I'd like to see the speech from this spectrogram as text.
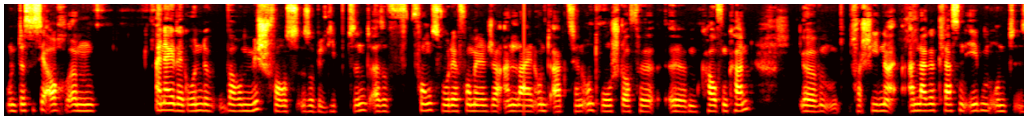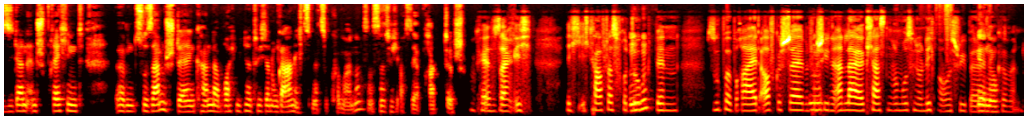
Und das ist ja auch ähm, einer der Gründe, warum Mischfonds so beliebt sind, also Fonds, wo der Fondsmanager Anleihen und Aktien und Rohstoffe ähm, kaufen kann, ähm, verschiedene Anlageklassen eben und sie dann entsprechend ähm, zusammenstellen kann. Da brauche ich mich natürlich dann um gar nichts mehr zu kümmern. Ne? Das ist natürlich auch sehr praktisch. Okay, also sagen, ich, ich, ich kaufe das Produkt, mhm. bin super breit aufgestellt mit mhm. verschiedenen Anlageklassen und muss mich noch nicht mal ums Rebalancing genau. kümmern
